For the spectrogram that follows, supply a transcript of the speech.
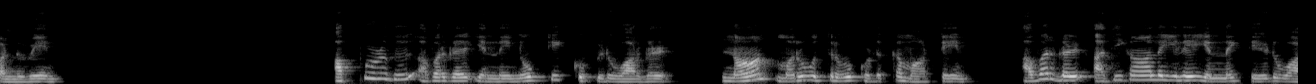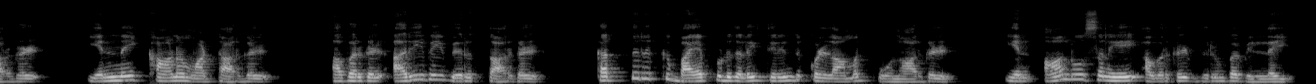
பண்ணுவேன். அப்பொழுது அவர்கள் என்னை நோக்கி கூப்பிடுவார்கள். நான் மறு உத்தரவு கொடுக்க மாட்டேன். அவர்கள் அதிகாலையிலே என்னை தேடுவார்கள். என்னை காண மாட்டார்கள். அவர்கள் அறிவை வெறுத்தார்கள். கத்தருக்கு பயப்படுதலை தெரிந்து கொள்ளாமற் போனார்கள். என் ஆலோசனையை அவர்கள் விரும்பவில்லை.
